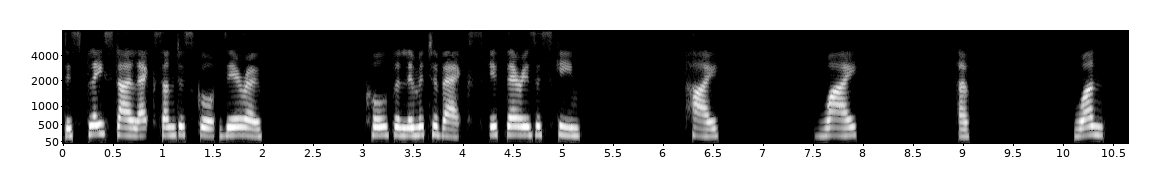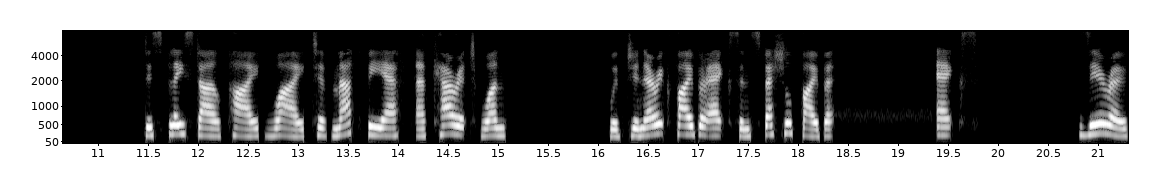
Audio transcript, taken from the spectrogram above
display style x underscore 0 called the limit of x if there is a scheme. Pi. Y. A. 1 display style pi y to math BF a caret 1 with generic fiber X and special fiber X 0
